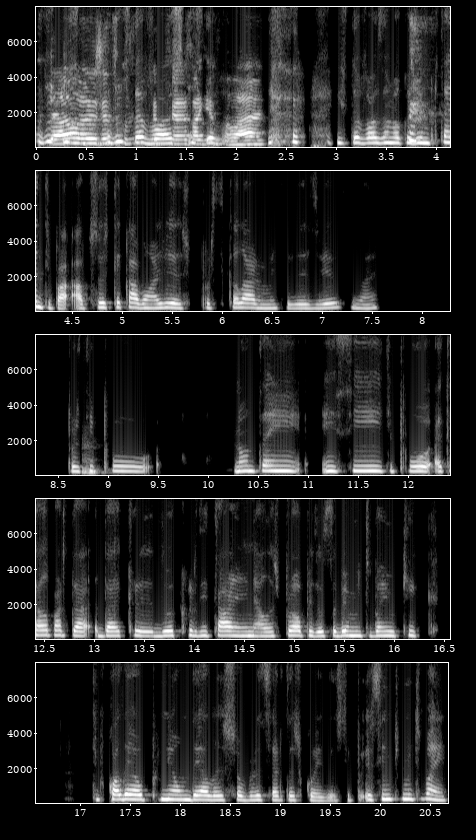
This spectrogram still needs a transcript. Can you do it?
Mas Não, a isso, gente isso da voz, isso da, falar. isso da voz é uma coisa importante. Tipo, há, pessoas que acabam às vezes por se calar muitas das vezes, não é? Porque Hum. tipo, não têm em si tipo, aquela parte da, da, do acreditarem nelas próprias, ou saber muito bem o que é que, tipo, qual é a opinião delas sobre certas coisas. Tipo, eu sinto muito bem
